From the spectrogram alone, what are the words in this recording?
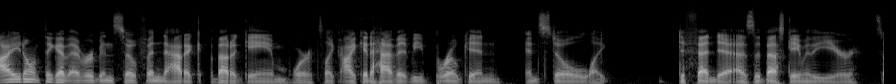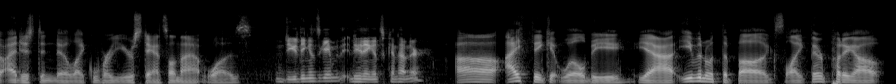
I don't think I've ever been so fanatic about a game where it's like I could have it be broken and still like defend it as the best game of the year. So I just didn't know like where your stance on that was. Do you think it's a game? Do you think it's a contender? Uh, I think it will be. Yeah, even with the bugs, like they're putting out.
